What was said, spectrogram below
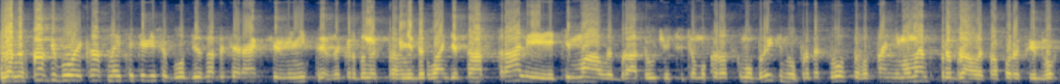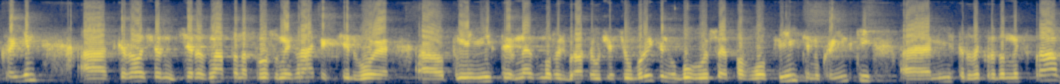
Да, насправді було якраз найцікавіше було б дізнатися реакцію міністрів закордонних справ Нідерландів та Австралії, які мали брати участь у цьому короткому брифінгу, проте просто в останній момент прибрали прапори цих двох країн. А сказали, що через надто напружений графік ці двоє міністрів не зможуть брати участь у брифінгу. Був лише Павло Клімкін, український міністр закордонних справ.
